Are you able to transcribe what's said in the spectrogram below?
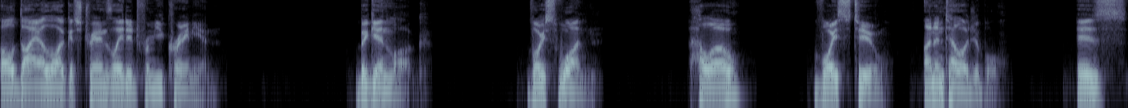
All dialogue is translated from Ukrainian. Begin log. Voice 1. Hello? Voice 2. Unintelligible. Is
